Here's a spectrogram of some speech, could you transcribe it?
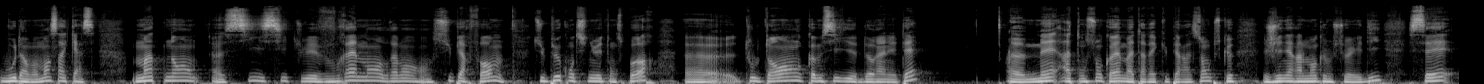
bout d'un moment ça casse. Maintenant, si, si tu es vraiment vraiment en super forme, tu peux continuer ton sport tout le temps comme si de rien n'était. mais attention quand même à ta récupération puisque généralement comme je te l'ai dit c'est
